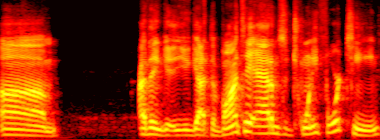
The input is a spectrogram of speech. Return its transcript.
Um, I think you got Davante Adams in 2014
